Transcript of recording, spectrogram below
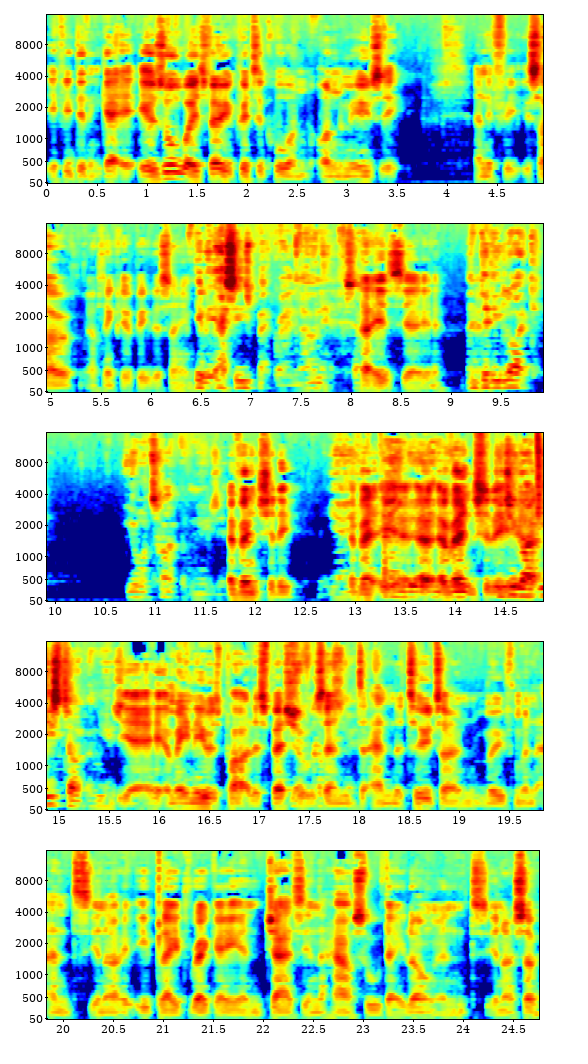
if he didn't get it, he was always very critical on on the music, and if he, so, I think it'd be the same. Yeah, but that's his background, though, isn't it? So, That is, yeah, yeah. And yeah. did he like your type of music? Eventually. Yeah, Even- yeah, eventually. Did you yeah. like his type of music? Yeah, I mean, he was part of the specials course, and and the two tone movement, and you know, he played reggae and jazz in the house all day long, and you know, so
